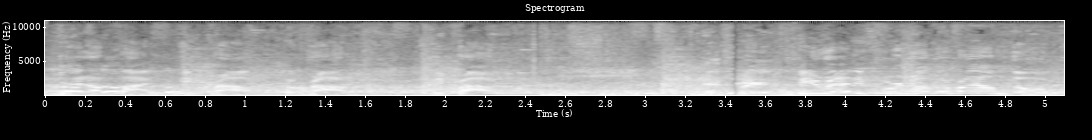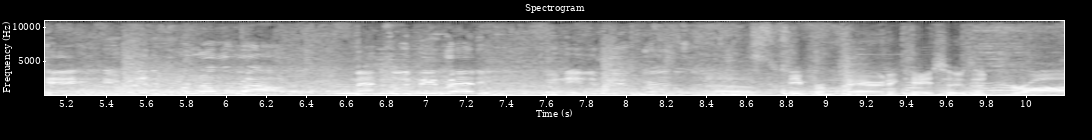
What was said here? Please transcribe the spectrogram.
Head up high. Be proud. Be proud. Be proud. Be ready for another round, though, okay? Be ready for another round. Mentally be ready. You need to be aggressive. Uh, be prepared in case there's a draw,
